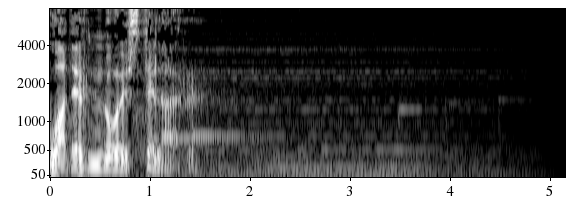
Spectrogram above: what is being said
Cuaderno Estelar.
